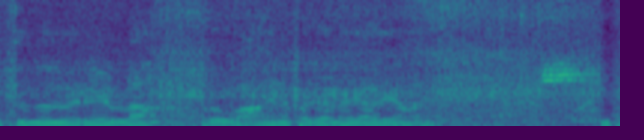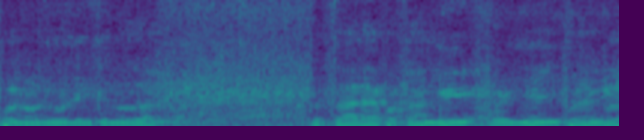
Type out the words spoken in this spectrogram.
എത്തുന്നത് വരെയുള്ള ഒരു വാഹന പ്രചരണ ജാഥയാണ് ഇപ്പോൾ നടന്നുകൊണ്ടിരിക്കുന്നത്. തൃത്താല പട്ടാമ്പി കഴിഞ്ഞ് ഇപ്പോൾ ഞങ്ങൾ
